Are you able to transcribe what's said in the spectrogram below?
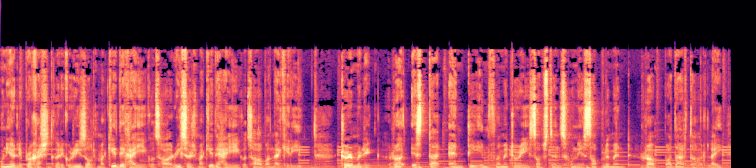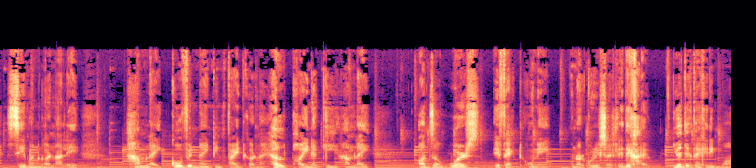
उनीहरूले प्रकाशित गरेको रिजल्टमा के देखाइएको छ रिसर्चमा के देखाइएको छ भन्दाखेरि टर्मरिक र यस्ता एन्टी इन्फ्लोमेटोरी सब्सटेन्स हुने सप्लिमेन्ट र पदार्थहरूलाई सेवन गर्नाले हामीलाई कोभिड नाइन्टिन फाइट गर्न हेल्प होइन कि हामीलाई अझ वर्स इफेक्ट हुने उनीहरूको रिसर्चले देखायो। यो देख्दाखेरि म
